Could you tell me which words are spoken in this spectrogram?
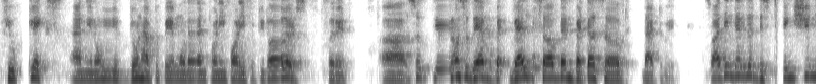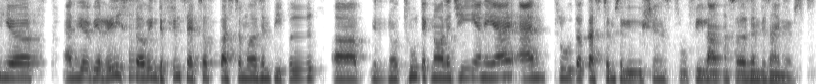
few clicks and you know you don't have to pay more than 20 40 50 dollars for it. Uh, so you know so they're well served and better served that way so i think there is a distinction here and we are, we are really serving different sets of customers and people uh, you know through technology and ai and through the custom solutions through freelancers and designers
